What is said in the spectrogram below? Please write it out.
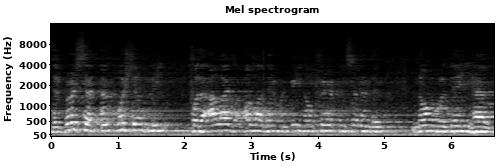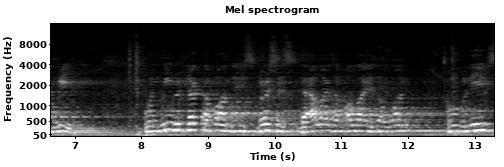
The verse said unquestionably for the allies of Allah there will be no fear concerning them, nor will they have grief. When we reflect upon these verses, the allies of Allah is the one who believes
